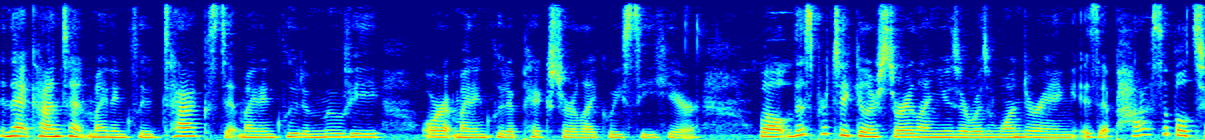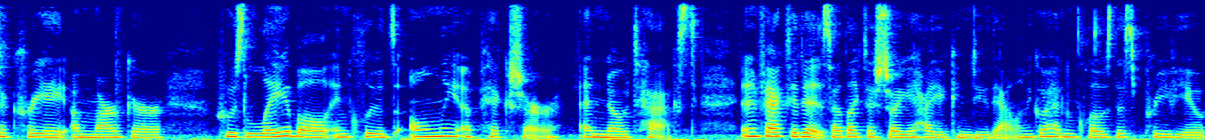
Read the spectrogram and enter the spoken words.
And that content might include text, it might include a movie, or it might include a picture like we see here. Well, this particular storyline user was wondering, is it possible to create a marker whose label includes only a picture and no text? And in fact, it is. So I'd like to show you how you can do that. Let me go ahead and close this preview.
